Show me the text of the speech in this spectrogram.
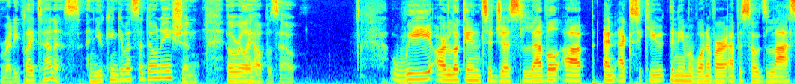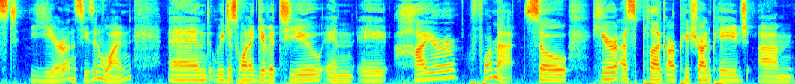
readyplaytennis and you can give us a donation. It'll really help us out. We are looking to just level up and execute the name of one of our episodes last year on season one. And we just want to give it to you in a higher format. So, hear us plug our Patreon page um,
